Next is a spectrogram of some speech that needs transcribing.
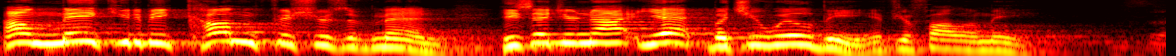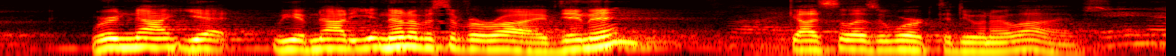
I'll make you to become fishers of men. He said, You're not yet, but you will be if you follow me. We're not yet. We have not yet. None of us have arrived. Amen? God still has a work to do in our lives. Amen.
